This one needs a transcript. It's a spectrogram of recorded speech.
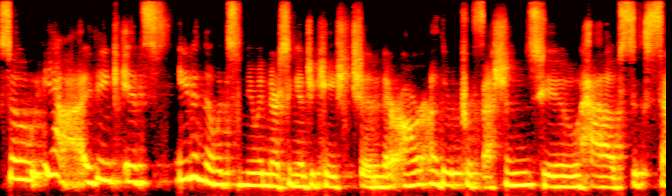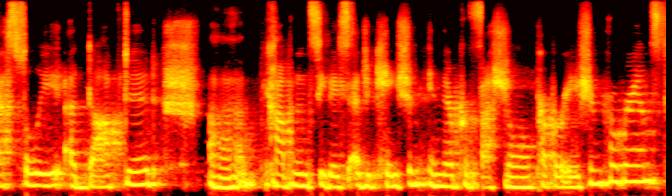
So, yeah, I think it's even though it's new in nursing education, there are other professions who have successfully adopted uh, competency based education in their professional preparation programs.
